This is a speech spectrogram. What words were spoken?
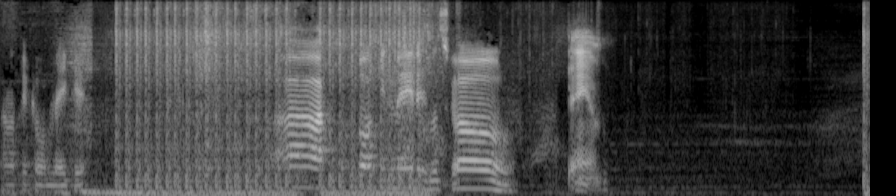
I don't think I'll make it. Ah, fucking made it. Let's go. Damn. Hey,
